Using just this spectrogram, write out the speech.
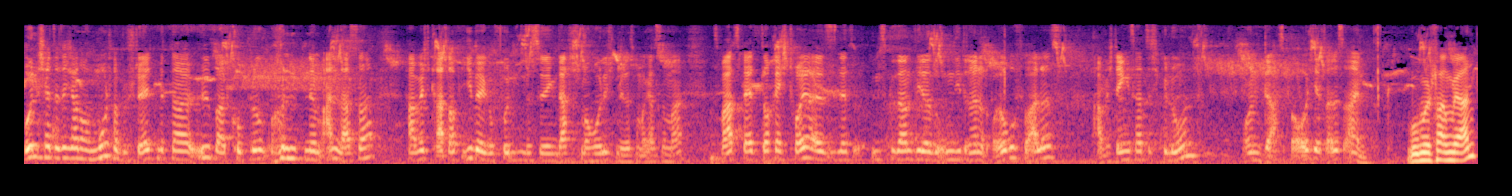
Und ich hatte tatsächlich auch noch einen Motor bestellt mit einer Ölbadkupplung und einem Anlasser. Habe ich gerade auf Ebay gefunden, deswegen dachte ich mal, hole ich mir das mal ganz normal. Es war zwar jetzt doch recht teuer, also es sind jetzt insgesamt wieder so um die 300 Euro für alles. Aber ich denke, es hat sich gelohnt und das baue ich jetzt alles ein. Womit fangen wir an?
